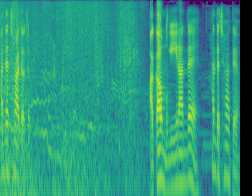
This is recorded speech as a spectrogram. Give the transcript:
한 대는 쳐야 돼 어차피. 아까운 무기긴 한데 한 대 쳐야 돼요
